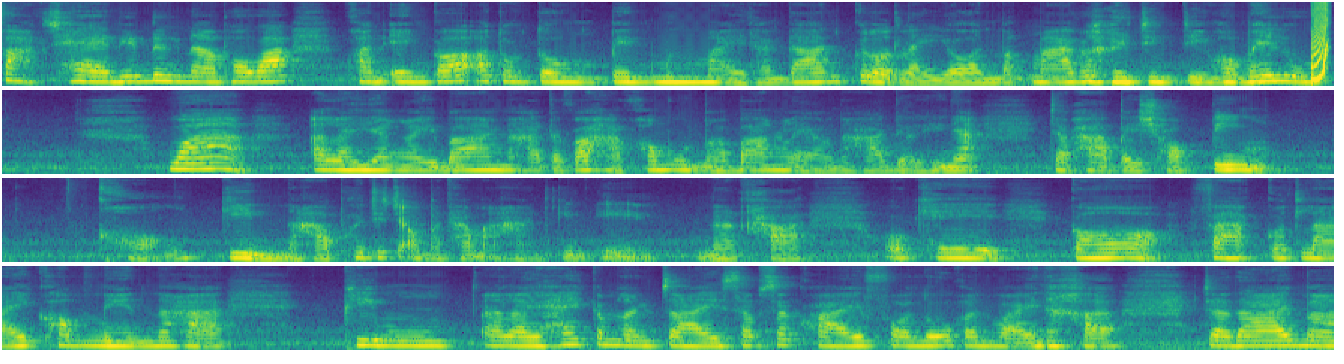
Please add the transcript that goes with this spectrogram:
ฝากแชร์นิดนึงนะ เพราะว่าขวัญเองก็เอาตรงๆ เป็นมือใหม่ทางด้านกรดไหลย้อนมาก ๆ เลยจริงๆ เพราะไม่รู้ว่าอะไรยังไงบ้างนะคะ แต่ก็หาข้อมูลมาบ้างแล้วนะคะ เดี๋ยวทีเนี้ยจะพาไปช้อปปิ้งของกินนะคะ เพื่อที่จะเอามาทำอาหารกินเองนะคะ โอเค ก็ฝากกดไลค์ คอมเมนต์นะคะ พิมพ์อะไรให้กำลังใจ Subscribe Follow กันไว้นะคะ จะได้มา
